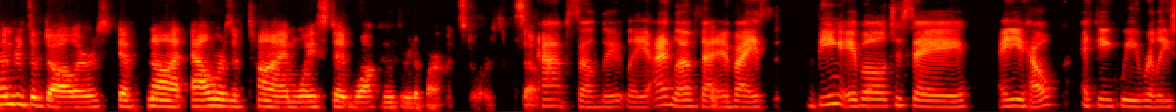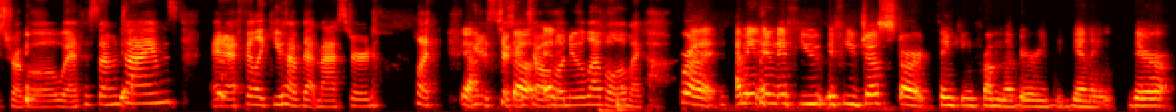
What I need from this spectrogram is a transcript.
hundreds of dollars, if not hours of time wasted walking through department stores. So absolutely. I love that advice. Being able to say, I need help I think we really struggle with sometimes. Yeah. And I feel like you have that mastered. like yeah. you just took so, it to a and, whole new level. Oh I'm like, right. I mean, and if you if you just start thinking from the very beginning, there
